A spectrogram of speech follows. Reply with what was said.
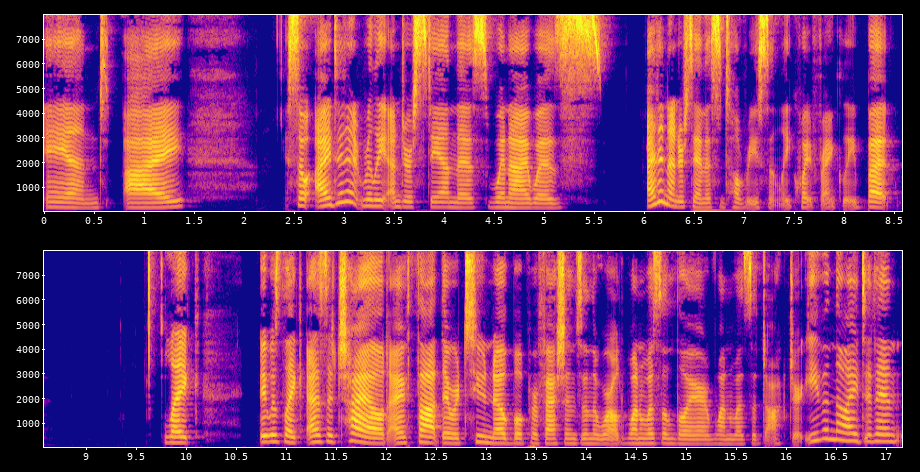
And I, so I didn't really understand this when I was, I didn't understand this until recently, quite frankly. But like, it was like as a child, I thought there were two noble professions in the world. One was a lawyer, and one was a doctor, even though I didn't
